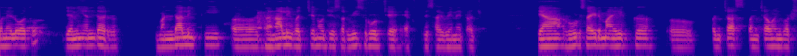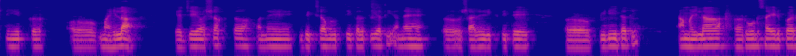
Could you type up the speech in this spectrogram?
બનેલો હતો. જેની અંદર મંડાલીથી ધનાલી વચ્ચેનો જે સર્વિસ રોડ છે, એક્સપ્રેસ હાઈવેને ટચ, ત્યાં રોડ સાઈડમાં એક પચાસ પંચાવન વર્ષની એક મહિલા કે જે અશક્ત અને ભિક્ષાવૃત્તિ કરતી હતી અને શારીરિક રીતે પીડિત હતી. આ મહિલા રોડ સાઈડ પર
